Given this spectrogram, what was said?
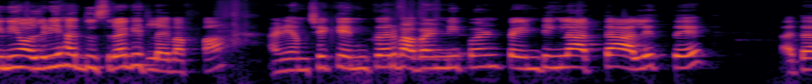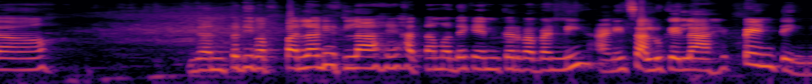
तिने ऑलरेडी हा दुसरा घेतला आहे बाप्पा. आणि आमचे केमकर बाबांनी पण पेंटिंगला आत्ता आलेत ते. आता गणपती बाप्पाला घेतला आहे हातामध्ये केमकर बाबांनी आणि चालू केलं आहे पेंटिंग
